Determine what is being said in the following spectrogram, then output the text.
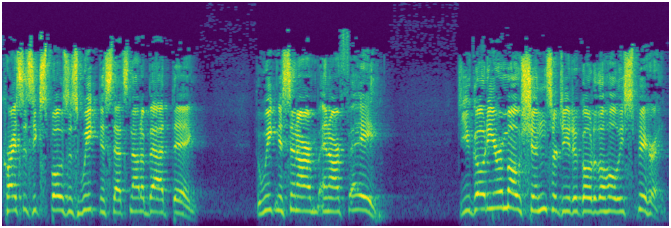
Crisis exposes weakness. That's not a bad thing. The weakness in our, in our faith. Do you go to your emotions or do you go to the Holy Spirit?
